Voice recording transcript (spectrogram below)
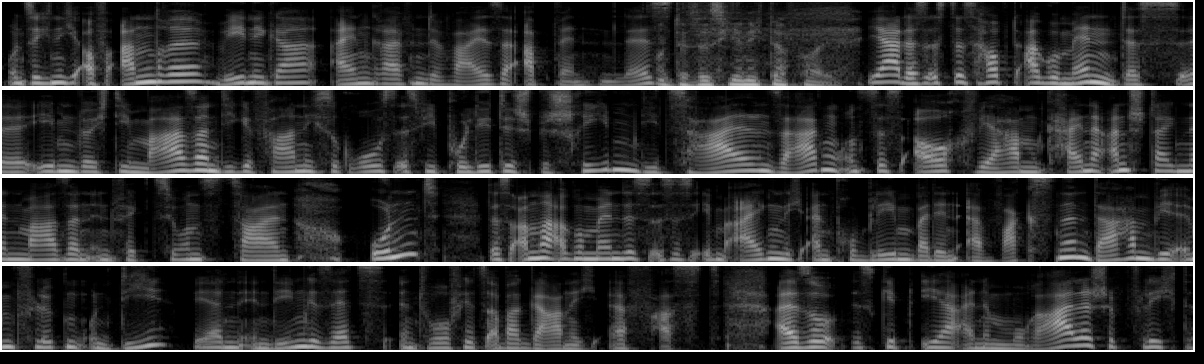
und sich nicht auf andere, weniger eingreifende Weise abwenden lässt. Und das ist hier nicht der Fall. Ja, das ist das Hauptargument, dass äh, eben durch die Masern die Gefahr nicht so groß ist wie politisch beschrieben. Die Zahlen sagen uns das auch. Wir haben keine ansteigenden Maserninfektionszahlen. Und das andere Argument ist, es ist eben eigentlich ein Problem bei den Erwachsenen. Da haben wir Impflücken und die werden in dem Gesetzentwurf jetzt aber gar nicht erfasst. Also es gibt eher eine moralische Pflicht,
